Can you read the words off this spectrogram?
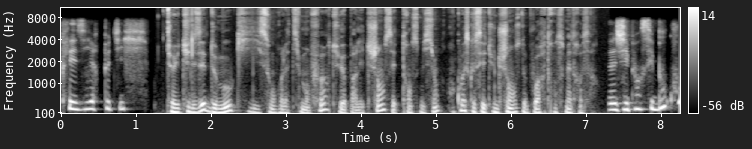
plaisir petit. Tu as utilisé deux mots qui sont relativement forts. Tu as parlé de chance et de transmission. En quoi est-ce que c'est une chance de pouvoir transmettre ça? Euh, J'ai pensé beaucoup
